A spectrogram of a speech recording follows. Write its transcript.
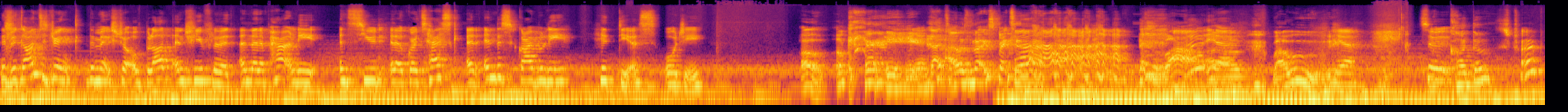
They began to drink the mixture of blood and tree fluid, and then apparently ensued in a grotesque and indescribably hideous orgy. oh, okay. Yeah, I was not expecting that. wow. Yeah. Um, wow. Yeah. So Kodos tribe?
